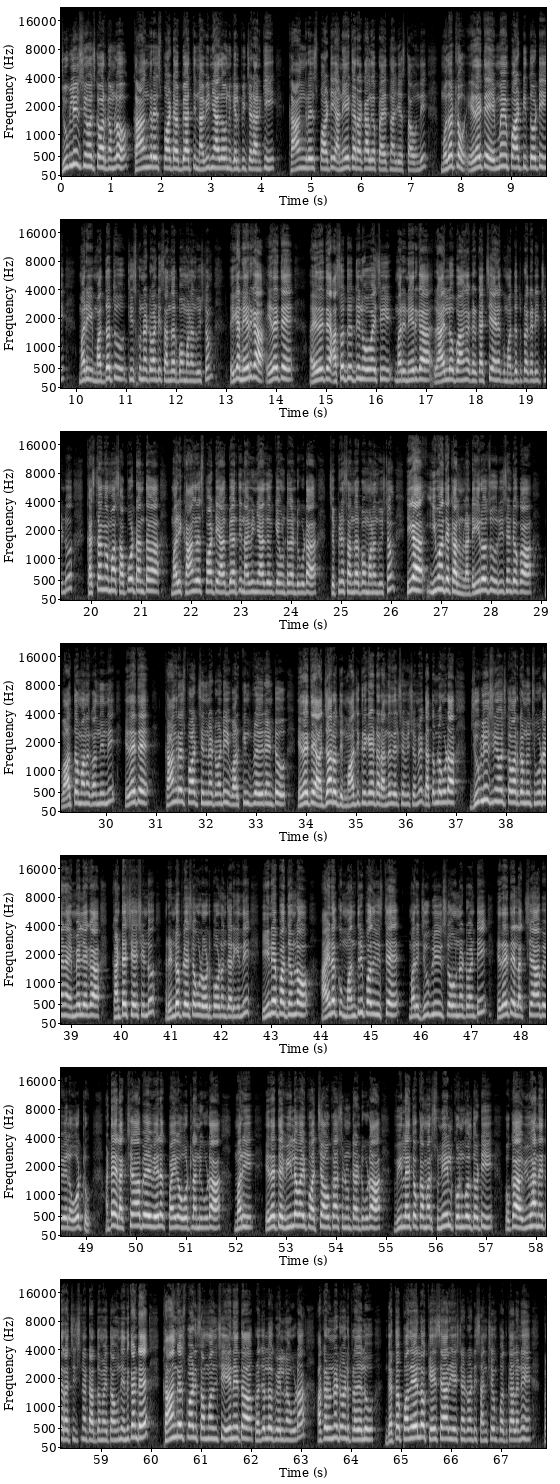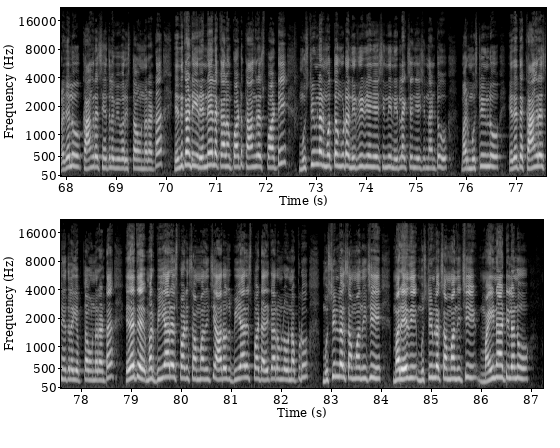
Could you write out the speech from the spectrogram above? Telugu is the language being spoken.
జూబ్లీహిల్స్ నియోజకవర్గంలో కాంగ్రెస్ పార్టీ అభ్యర్థి నవీన్ యాదవ్ను గెలిపించడానికి కాంగ్రెస్ పార్టీ అనేక రకాలుగా ప్రయత్నాలు చేస్తూ ఉంది. మొదట్లో ఏదైతే ఎంఐఎం పార్టీ తోటి మరి మద్దతు తీసుకున్నటువంటి సందర్భం మనం చూసినాం. ఇక నేరుగా ఏదైతే ఏదైతే అసదుద్దీన్ ఓవైసీ మరి నేరుగా ర్యాలీలో భాగంగా అక్కడికి వచ్చి ఆయనకు మద్దతు ప్రకటించిండు. ఖచ్చితంగా మా సపోర్ట్ అంతా మరి కాంగ్రెస్ పార్టీ అభ్యర్థి నవీన్ యాదవ్కే ఉంటుందంటూ కూడా చెప్పిన సందర్భం మనం చూసినాం. ఇక ఈ మధ్య కాలంలో అంటే ఈరోజు రీసెంట్ ఒక వార్త మనకు అందింది. ఏదైతే కాంగ్రెస్ పార్టీ చెందినటువంటి వర్కింగ్ ప్రెసిడెంట్ ఏదైతే అజారుద్దీన్ మాజీ క్రికెటర్ అందరూ తెలిసిన విషయమే గతంలో కూడా జూబ్లీస్ నియోజకవర్గం నుంచి కూడా ఆయన ఎమ్మెల్యేగా కంటెస్ట్ చేసిండు. రెండో ప్లేస్లో కూడా ఓడిపోవడం జరిగింది. ఈ నేపథ్యంలో ఆయనకు మంత్రి పదవి ఇస్తే మరి జూబ్లీహిల్స్లో ఉన్నటువంటి ఏదైతే లక్ష యాభై వేల ఓట్లు అంటే లక్ష యాభై వేలకు పైగా ఓట్లన్నీ కూడా మరి ఏదైతే వీళ్ళ వైపు వచ్చే అవకాశాలు ఉంటాయంటూ కూడా వీళ్ళైతే ఒక మరి సునీల్ కొనుగోలుతోటి ఒక వ్యూహాన్ని అయితే రచించినట్టు అర్థమవుతా ఉంది. ఎందుకంటే కాంగ్రెస్ పార్టీకి సంబంధించి ఏ నేత ప్రజల్లోకి వెళ్ళినా కూడా అక్కడ ఉన్నటువంటి ప్రజలు గత పదేళ్ళలో కేసీఆర్ చేసినటువంటి సంక్షేమ పథకాలనే ప్రజలు కాంగ్రెస్ నేతలకు వివరిస్తూ ఉన్నారట. ఎందుకంటే ఈ రెండేళ్ళ కాలం పాటు కాంగ్రెస్ పార్టీ ముస్లింలను మొత్తం కూడా నిర్వీర్యం చేసింది నిర్లక్ష్యం చేసింది అంటూ మరి ముస్లింలు ఏదైతే కాంగ్రెస్ నేతలకు చెప్తా ఉన్నారంట. ఏదైతే మరి బీఆర్ఎస్ పార్టీకి సంబంధించి ఆ రోజు బీఆర్ఎస్ పార్టీ అధికారంలో ఉన్నప్పుడు ముస్లింలకు సంబంధించి మరి ఏది ముస్లింలకు సంబంధించి మైనార్టీలను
